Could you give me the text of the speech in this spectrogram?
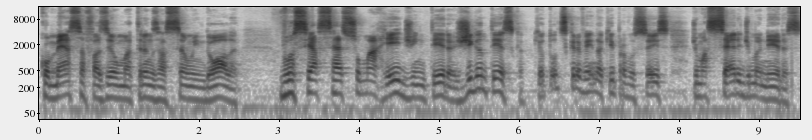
começa a fazer uma transação em dólar, você acessa uma rede inteira gigantesca, que eu estou descrevendo aqui para vocês de uma série de maneiras.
